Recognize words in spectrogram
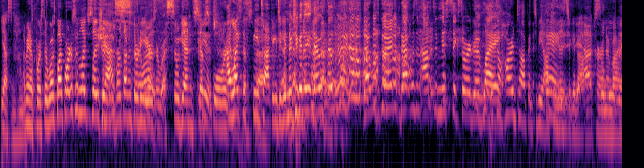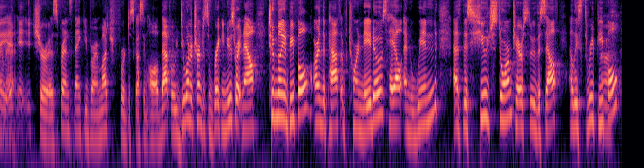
Yes. Mm-hmm. I mean, of course, there was bipartisan legislation yes, for the first time in 30 years. So, again, steps Huge. forward. I like the speed back. talking to get, make sure you get that, was, that, was good. that was good. That was an optimistic sort of like. It's a hard topic to be optimistic hey, about yeah, in the current environment. It, it, it sure is. Friends, thank you very much for discussing all of that. But we do want to turn to some breaking news right now. Two million people are in the path of tornadoes, hail, and wind as this huge storm tears through the south. At least three people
